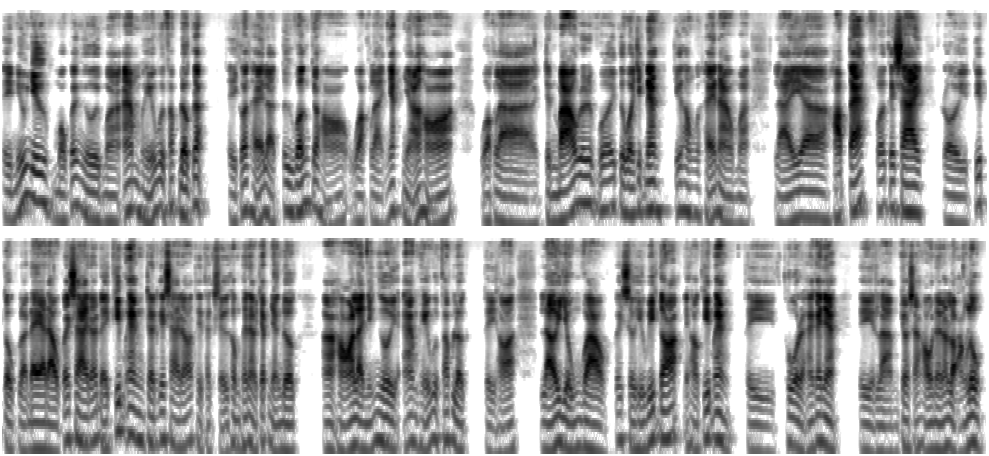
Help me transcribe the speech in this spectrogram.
thì nếu như một cái người mà am hiểu về pháp luật đó thì có thể là tư vấn cho họ hoặc là nhắc nhở họ hoặc là trình báo đối với cơ quan chức năng chứ không có thể nào mà lại uh, hợp tác với cái sai rồi tiếp tục là đè đầu cái sai đó để kiếm ăn trên cái sai đó thì thật sự không thể nào chấp nhận được. À, họ là những người am hiểu về pháp luật thì họ lợi dụng vào cái sự hiểu biết đó để họ kiếm ăn thì thua rồi hai cả nhà? Thì làm cho xã hội này nó loạn luôn.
